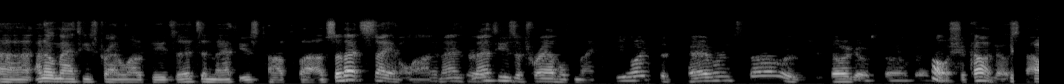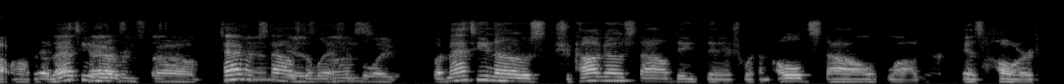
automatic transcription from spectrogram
Uh, I know Matthew's tried a lot of pizza. It's in Matthew's top five, so that's saying a lot. That's Ma- Matthew's a traveled man. Do you like the tavern style or the Chicago style? better? Oh, Chicago style. all day. that Matthew knows, tavern style. Tavern man, style's is delicious. Unbelievable. but Matthew knows Chicago style deep dish with an old style lager is hard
